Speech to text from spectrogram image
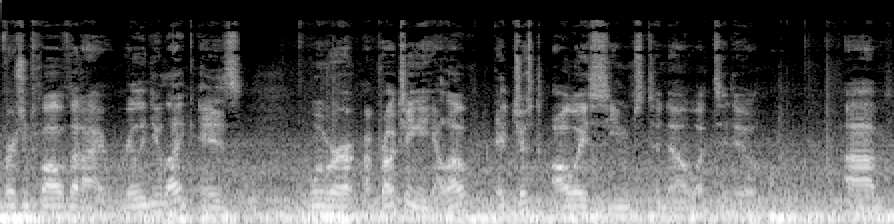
version 12 that I really do like is when we're approaching a yellow, it just always seems to know what to do. Um,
